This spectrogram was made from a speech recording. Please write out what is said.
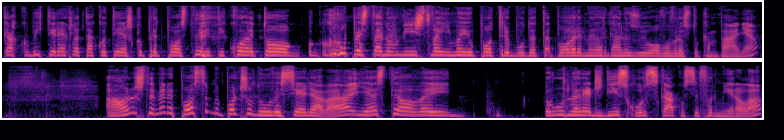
kako bih ti rekla, tako teško pretpostaviti koje to grupe stanovništva imaju potrebu da ta, povremeno organizuju ovu vrstu kampanja. A ono što je mene posebno počelo da uveseljava jeste ovaj ružna reč diskurs kako se formirala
